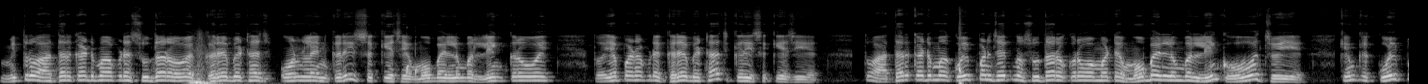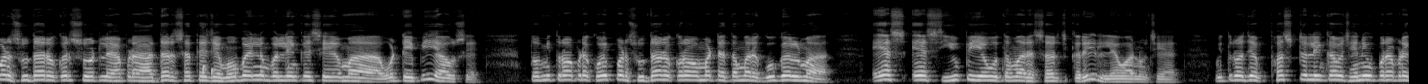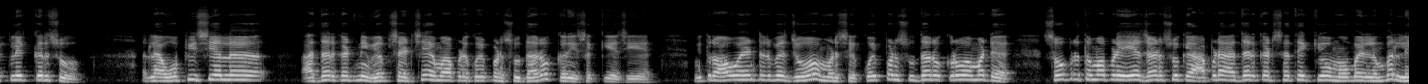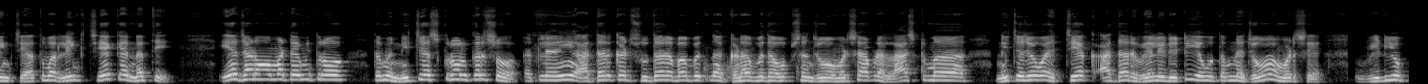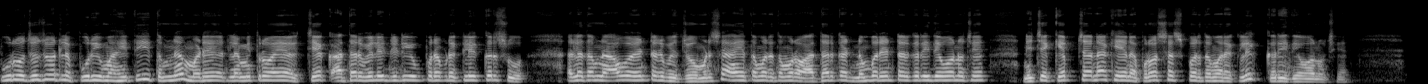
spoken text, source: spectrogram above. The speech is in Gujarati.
મિત્રો, આધાર કાર્ડમાં આપણે સુધારો હવે ઘરે બેઠા જ ઓનલાઈન કરી શકીએ છીએ. મોબાઈલ નંબર લિંક કરવો હોય તો એ પણ આપણે ઘરે બેઠા જ કરી શકીએ છીએ. તો આધાર કાર્ડમાં કોઈ પણ જાતનો સુધારો કરવા માટે મોબાઈલ નંબર લિંક હોવો જ જોઈએ. કેમ કે કોઈ પણ સુધારો કરશું એટલે આપણા આધાર સાથે જે મોબાઈલ નંબર લિંક હશે એમાં ઓટીપી આવશે. તો મિત્રો, આપણે કોઈ પણ સુધારો કરવા માટે તમારે ગૂગલમાં એસ એસ યુપી એવું તમારે સર્ચ કરી લેવાનું છે. મિત્રો, જે ફર્સ્ટ લિંક આવે છે, એની ઉપર આપણે ક્લિક કરશું. એટલે આ ઓફિશિયલ આધાર કાર્ડની વેબસાઇટ છે, એમાં આપણે કોઈ પણ સુધારો કરી શકીએ છીએ. મિત્રો, આવો ઇન્ટરફેસ જોવા મળશે. કોઈ પણ સુધારો કરવા માટે સૌપ્રથમ આપણે એ જાણશું કે આપણા આધાર કાર્ડ સાથે કયો મોબાઈલ નંબર લિંક છે, અથવા લિંક છે કે નથી. એ જાણવા માટે મિત્રો તમે નીચે સ્ક્રોલ કરશો, એટલે અહીં આધાર કાર્ડ સુધારા બાબતના ઘણા બધા ઓપ્શન જોવા મળશે. આપણે લાસ્ટમાં નીચે જોવાય ચેક આધાર વેલિડિટી એવું તમને જોવા મળશે. વીડિયો પૂરો જોજો એટલે પૂરી માહિતી તમને મળે. એટલે મિત્રો, અહીંયા ચેક આધાર વેલિડિટી ઉપર આપણે ક્લિક કરશું, એટલે તમને આવો ઇન્ટરવ્યુ જોવા મળશે. અહીંયા તમારે તમારો આધાર કાર્ડ નંબર એન્ટર કરી દેવાનો છે. નીચે કેપ્ચા નાખી અને પ્રોસેસ પર તમારે ક્લિક કરી દેવાનું છે.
